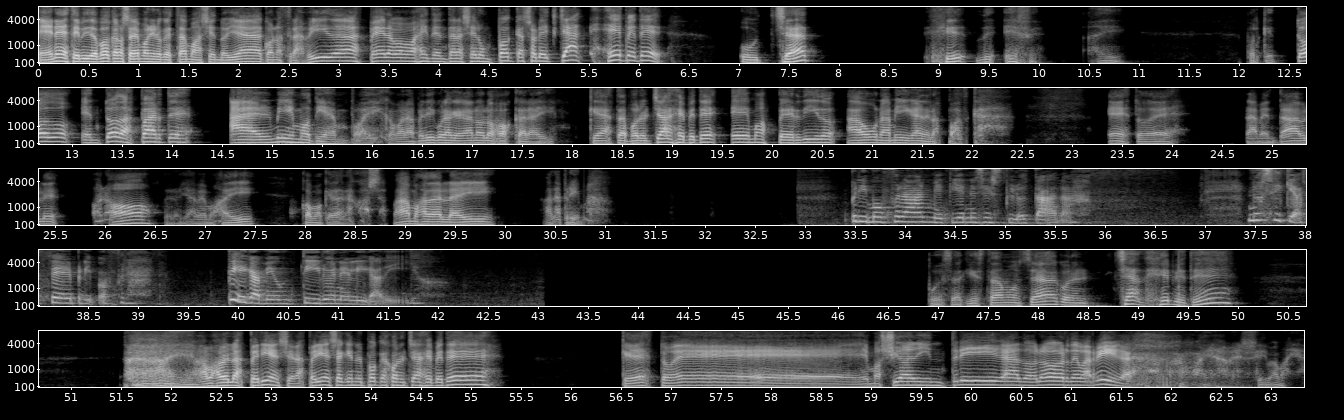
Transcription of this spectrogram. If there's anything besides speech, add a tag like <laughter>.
En este video podcast no sabemos ni lo que estamos haciendo ya con nuestras vidas, pero vamos a intentar hacer un podcast sobre chat GPT o chat GDF. Ahí. Porque todo en todas partes al mismo tiempo, ahí, como la película que ganó los Oscars ahí. Que hasta por el chat GPT hemos perdido a una amiga de los podcasts. Esto es lamentable o no, pero ya vemos ahí cómo queda la cosa. Vamos a darle ahí a la prima. Primo Fran, me tienes explotada. No sé qué hacer, primo Fran. Pégame un tiro en el higadillo. Pues aquí estamos ya con el chat GPT. Ay, vamos a ver la experiencia, la experiencia aquí en el podcast con el chat GPT. Que esto es emoción, intriga, dolor de barriga. <sighs> Vaya, a ver, sí, vamos allá.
